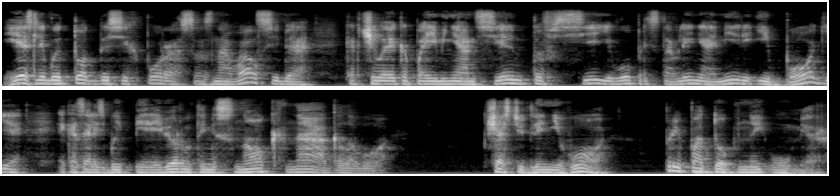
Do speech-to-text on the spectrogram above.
Если бы тот до сих пор осознавал себя как человека по имени Ансельм, то все его представления о мире и Боге оказались бы перевернутыми с ног на голову. К счастью для него, преподобный умер.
